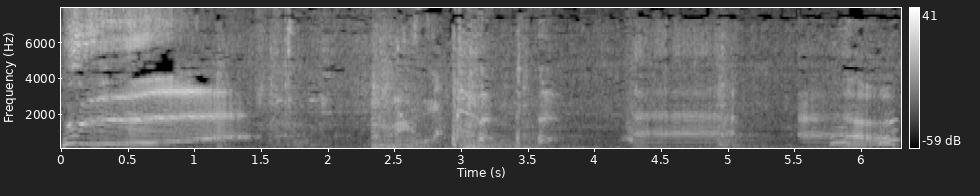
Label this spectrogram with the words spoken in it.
Woohoo! Yes!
